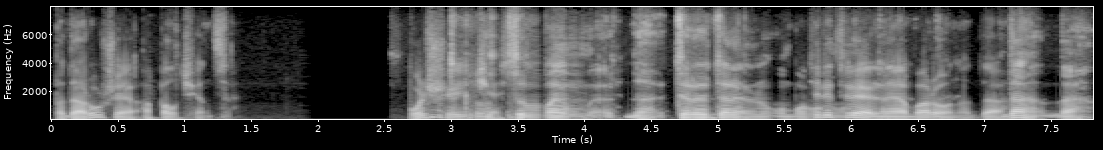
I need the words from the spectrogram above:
под оружие ополченцы. Большая так часть. Называемая, да, территориальная оборона. Территориальная оборона, да. Да, да.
